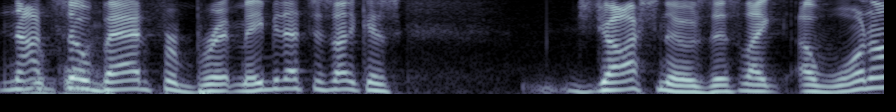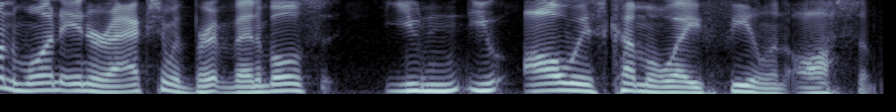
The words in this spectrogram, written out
not so bad for Brent. Maybe that's just like because Josh knows this. Like a one-on-one interaction with Brent Venables, you you always come away feeling awesome.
